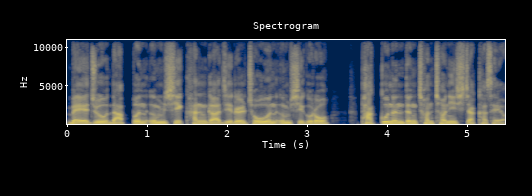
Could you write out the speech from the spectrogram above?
매주 나쁜 음식 한 가지를 좋은 음식으로 바꾸는 등 천천히 시작하세요.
